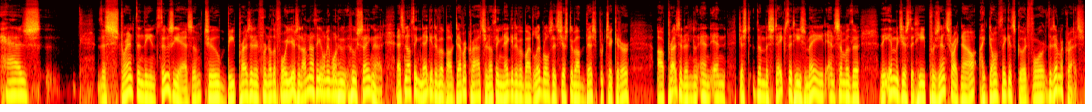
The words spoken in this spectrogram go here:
has the strength and the enthusiasm to be president for another four years. And I'm not the only one who, who's saying that. That's nothing negative about Democrats or nothing negative about liberals. It's just about this particular uh, president and and just the mistakes that he's made and some of the the images that he presents right now. I don't think it's good for the Democrats.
